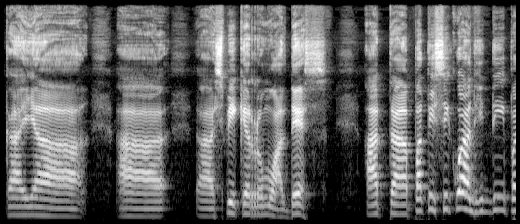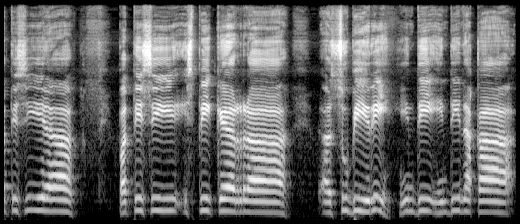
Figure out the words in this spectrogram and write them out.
kay ah, ah, Speaker Romualdez. At ah, pati si Kwan, hindi pati si ah, pati si Speaker ah, ah, Subiri, hindi hindi naka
